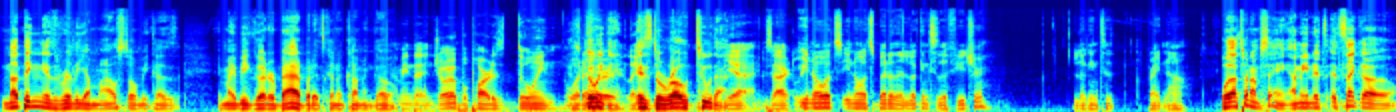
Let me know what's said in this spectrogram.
nothing is really a milestone because it might be good or bad, but it's gonna come and go. I mean, the enjoyable part is doing It's whatever. doing it like, is the road to that. yeah, exactly. You know what's you know what's better than looking to the future? Looking to right now. Well, that's what I'm saying. I mean, it's it's like a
